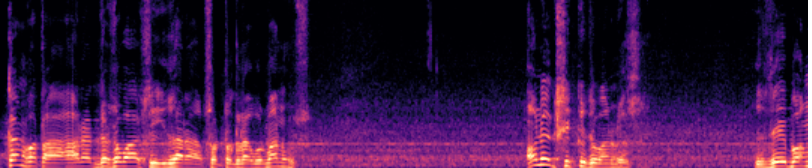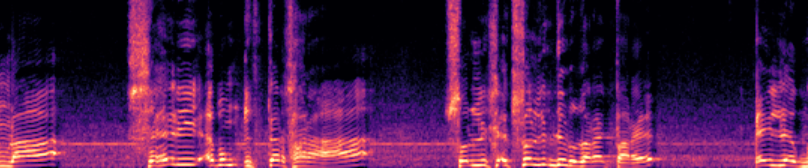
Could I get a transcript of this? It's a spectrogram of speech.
একান কথা, আর দেশবাসী যারা চট্টগ্রামের মানুষ, অনেক শিক্ষিত মানুষ আছে। যে বন্দা সেহেরি এবং ইফতার ছাড়া চল্লিশ, একচল্লিশ দিন রোজা রাখতে পারে, এই লজ্ঞ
